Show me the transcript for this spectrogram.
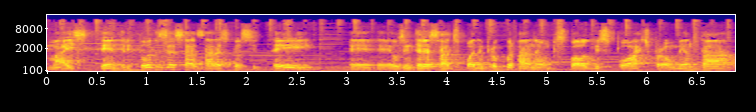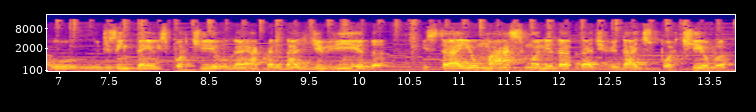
Mas, dentre todas essas áreas que eu citei, é, os interessados podem procurar né, um psicólogo do esporte para aumentar o, o, desempenho esportivo, ganhar qualidade de vida, extrair o máximo ali da, da atividade esportiva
